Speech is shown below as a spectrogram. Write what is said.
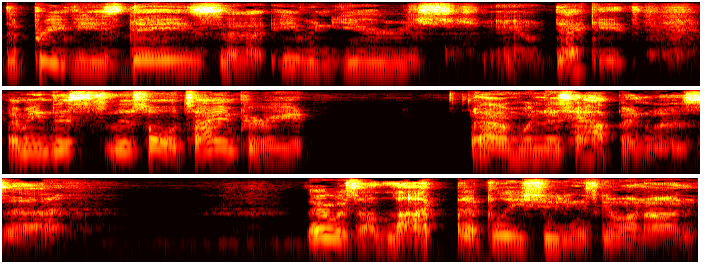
the previous days, uh, even years, you know, decades. I mean, this this whole time period um, when this happened was uh, there was a lot of police shootings going on.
